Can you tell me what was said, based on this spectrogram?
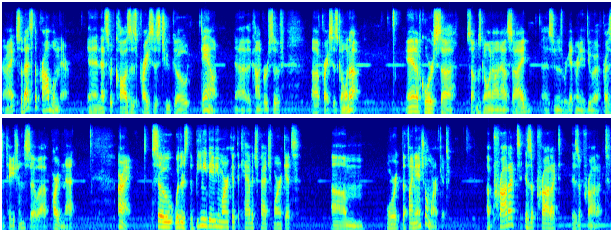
all right? So that's the problem there and that's what causes prices to go down. Uh, the converse of uh, prices going up, and of course, something's going on outside as soon as we're getting ready to do a presentation. So, pardon that. All right. So, whether it's the Beanie Baby market, the Cabbage Patch market, um, or the financial market, a product is a product is a product.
